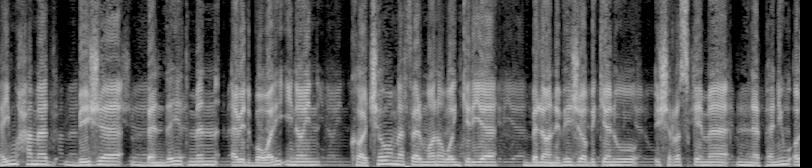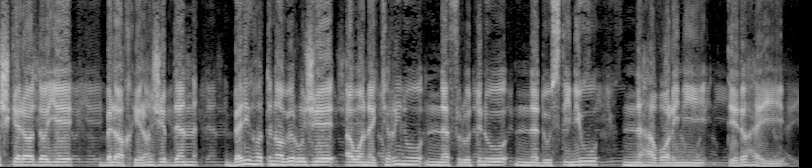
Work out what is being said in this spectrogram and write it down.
هی محمد بیجا بندیت من اوید باوری ایناین کاچه و مفرمانا وان کریه بلا نویجا بکنو اش رزق ما نپنی و اشکرا دایه بلا خیران جبدن بری هاتناوی روژه اوانه کرین و نفروتن و ندوستینی و نهوالینی تیدا هی.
